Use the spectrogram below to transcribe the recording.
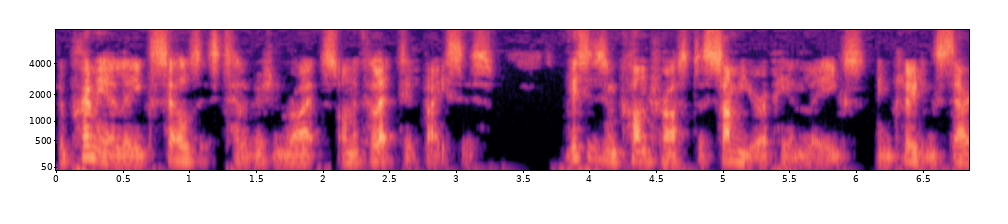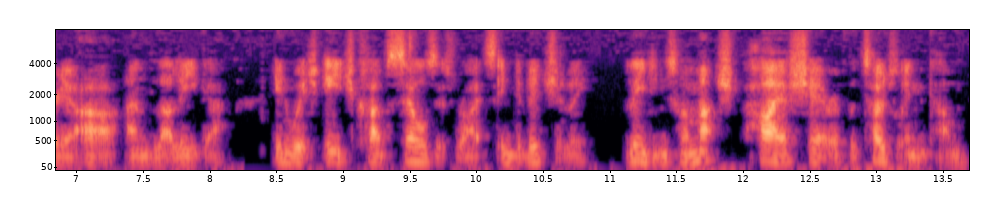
The Premier League sells its television rights on a collective basis. This is in contrast to some European leagues, including Serie A and La Liga, in which each club sells its rights individually, leading to a much higher share of the total income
